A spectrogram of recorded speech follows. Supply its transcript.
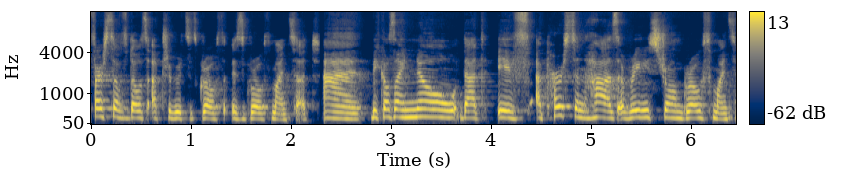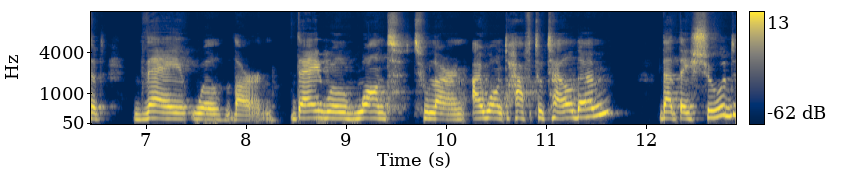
first of those attributes is growth is growth mindset. And because I know that if a person has a really strong growth mindset, they will learn. They will want to learn. I won't have to tell them that they should.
